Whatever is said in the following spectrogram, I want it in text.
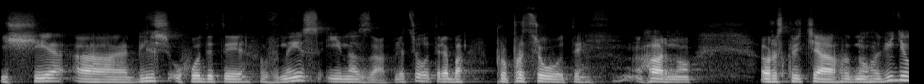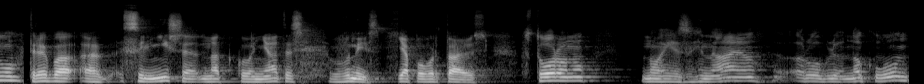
і ще е, більш уходити вниз і назад. Для цього треба пропрацьовувати гарно розкриття грудного відділу. Треба е, сильніше наклонятись вниз. Я повертаюсь в сторону, ноги згинаю, роблю наклон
